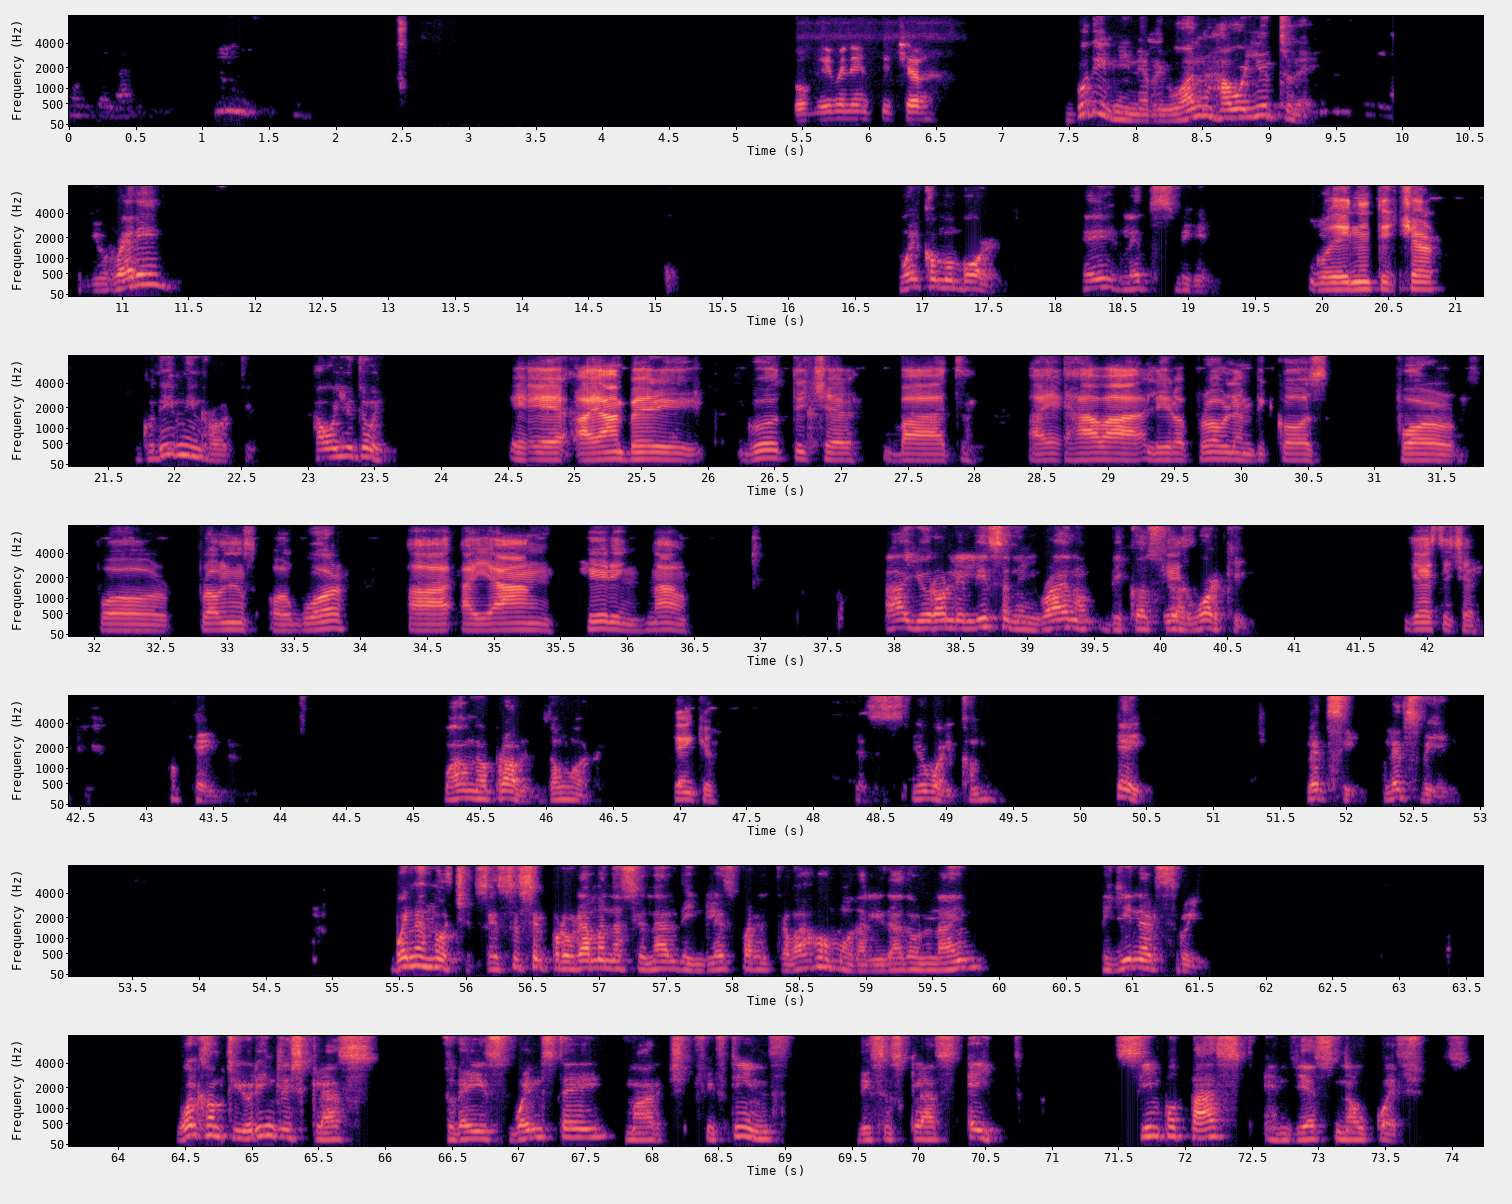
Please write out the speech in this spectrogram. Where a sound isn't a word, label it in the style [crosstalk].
Good evening, teacher. Good evening, everyone. How are you today? You ready? Welcome on board. Okay, let's begin. Good evening, teacher. Good evening, Roti. How are you doing? Uh, I am very good, teacher, but I have a little problem because for for problems of work, uh, I am hearing now. Ah, you're only listening right now because you Yes. are working. Yes, teacher. Okay. Well, no problem. Don't worry. Thank you. Yes, you're welcome. Hey, let's see. Let's begin. Buenas noches. Este es el Programa Nacional de Inglés para el Trabajo, modalidad online, Beginner 3. Welcome to your English class. Today is Wednesday, March 15th. This is class 8. Simple past and yes, no questions.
